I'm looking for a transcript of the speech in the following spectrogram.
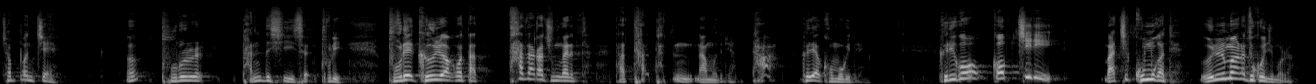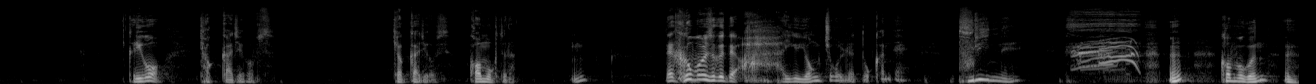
첫 번째, 어? 불을 반드시 있어요. 불이. 불에 그을려갖고 다 타다가 중간에 다 타, 탔던 나무들이야. 다. 그래야 거목이 돼. 그리고 껍질이 마치 고무 같아. 얼마나 두꺼운지 몰라. 그리고 격가지가 없어. 격가지가 없어. 거목들은. 응? 내가 그거 보면서 그때 아 이게 영적 원리랑 똑같네. 불이 있네. 응? 거목은 응.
